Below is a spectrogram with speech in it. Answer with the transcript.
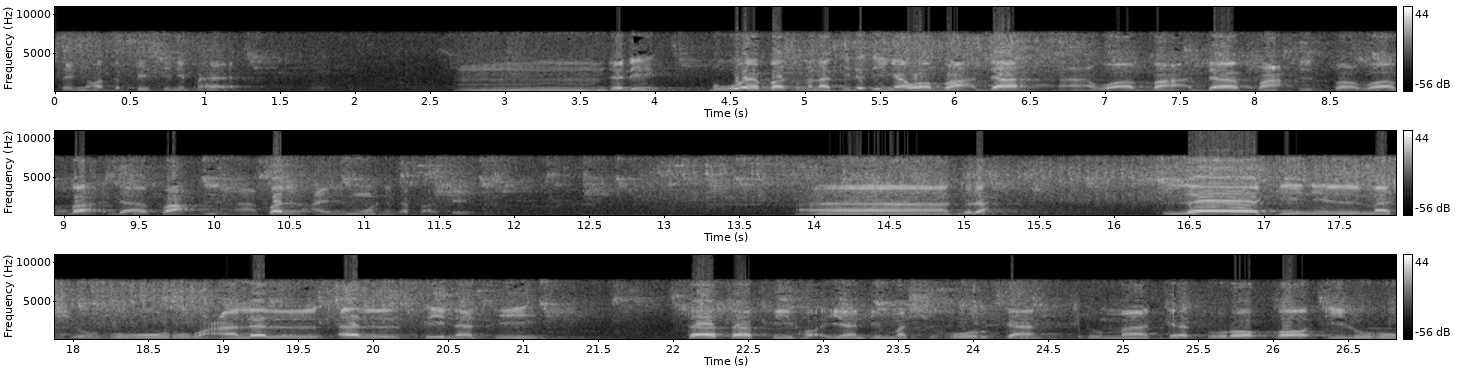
Tengok tepi sini faham hmm jadi buai basmalah tidak tinggal. Wa ba'da ha wa ba'da fa'l wa ba'da fa'l ha, fal ilmu ni apa sih ha itulah. Lakinil masyhuru 'ala al-alsinati tetapi hak yang dimasyhurkan tu maka turaqa iluhu.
